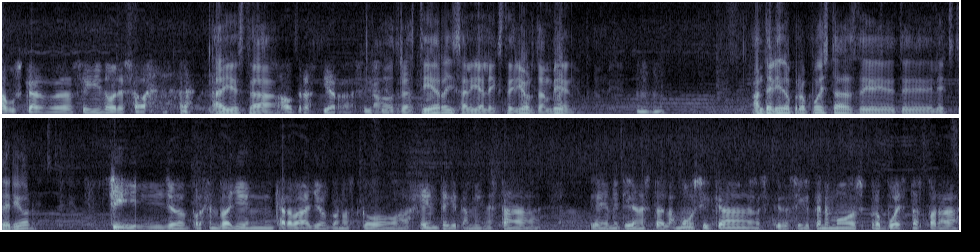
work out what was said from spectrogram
a buscar eh, seguidores a, Ahí está. a otras tierras. sí, A sí. otras tierras y salir al exterior también. ¿Han tenido propuestas de- de- del exterior? Sí, yo por ejemplo allí en Carballo conozco a gente que también está eh, metida en esto de la música, así que sí que tenemos propuestas para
